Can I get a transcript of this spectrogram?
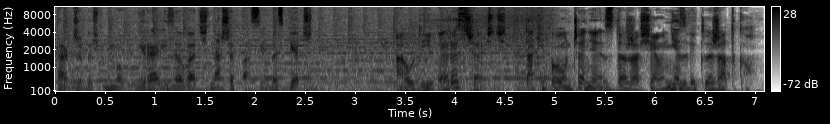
tak żebyśmy mogli realizować nasze pasje bezpiecznie. Audi RS6. Takie połączenie zdarza się niezwykle rzadko.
